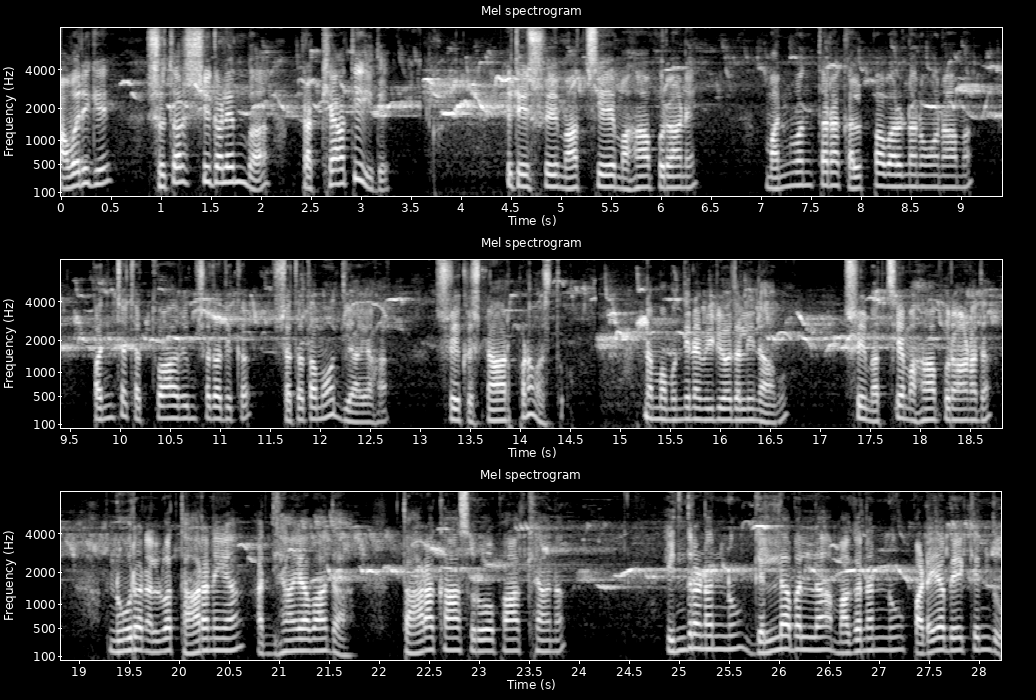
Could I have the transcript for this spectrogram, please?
ಅವರಿಗೆ ಶ್ರುತರ್ಷಿಗಳೆಂಬ ಪ್ರಖ್ಯಾತಿ ಇದೆ. ಇತಿ ಶ್ರೀಮಾತ್ಸ್ಯೆ ಮಹಾಪುರಾಣೆ ಮನ್ವಂತರ ಕಲ್ಪವರ್ಣನೋ ನಾಮ ಪಂಚಚತ್ವರಿಂಶದಧಿಕ ಶತತಮೋಧ್ಯಾಯ. ಶ್ರೀಕೃಷ್ಣಾರ್ಪಣವಸ್ತು. ನಮ್ಮ ಮುಂದಿನ ವಿಡಿಯೋದಲ್ಲಿ ನಾವು ಶ್ರೀ ಮತ್ಸ್ಯ ಮಹಾಪುರಾಣದ ನೂರ ನಲವತ್ತಾರನೆಯ ಅಧ್ಯಾಯವಾದ ತಾರಕಾಸುರೋಪಾಖ್ಯಾನ ಇಂದ್ರನನ್ನು ಗೆಲ್ಲಬಲ್ಲ ಮಗನನ್ನು ಪಡೆಯಬೇಕೆಂದು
